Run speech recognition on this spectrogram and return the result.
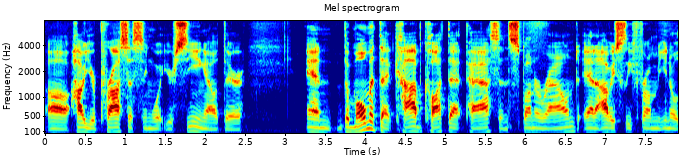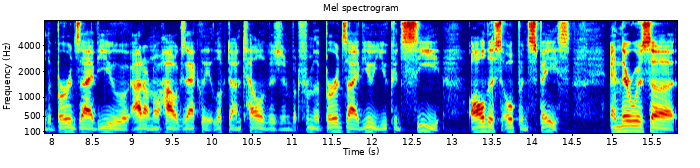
uh, how you're processing what you're seeing out there? And the moment that Cobb caught that pass and spun around, and obviously from you know the bird's eye view, I don't know how exactly it looked on television, but from the bird's eye view, you could see all this open space, and there was a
